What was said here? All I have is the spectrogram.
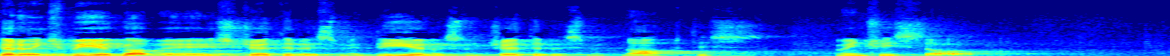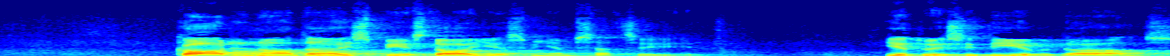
Kad viņš bija gavējis 40 dienas un 40 naktis, viņš izsauka. Kārdinātājs piestājies viņam sacīja: Ja tu esi Dieva dēls,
